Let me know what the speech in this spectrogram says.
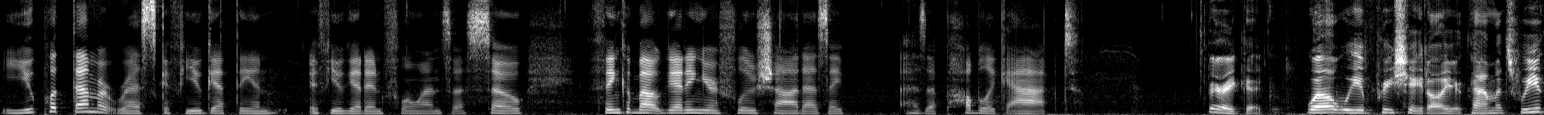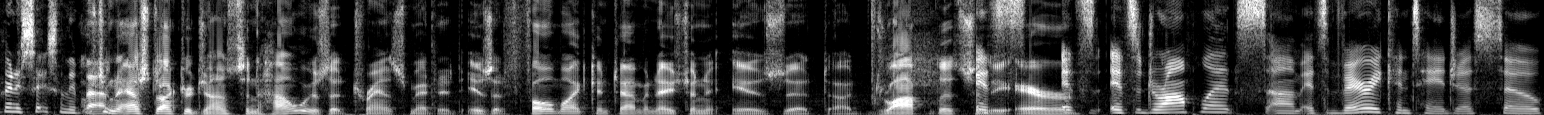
you put them at risk if you get the in, if you get influenza. So think about getting your flu shot as a as a public act. Very good. Well, we appreciate all your comments. Were you going to say something about? I was going to ask Dr. Johnson, how is it transmitted? Is it fomite contamination? Is it uh, droplets in it's, the air? It's it's droplets. Um, it's very contagious. So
